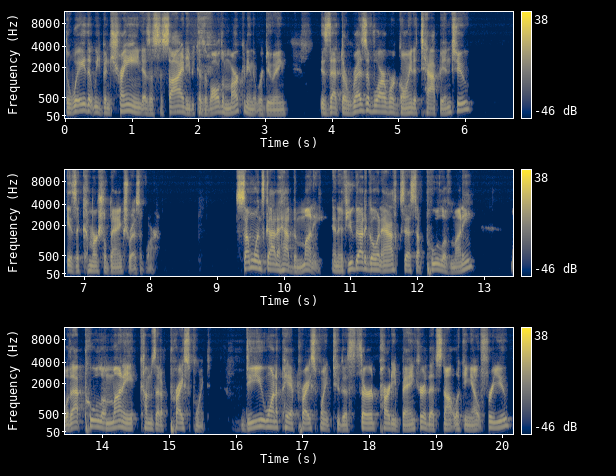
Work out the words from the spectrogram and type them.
The way that we've been trained as a society because of all the marketing that we're doing is that the reservoir we're going to tap into is a commercial bank's reservoir. Someone's got to have the money. And if you got to go and access a pool of money, well, that pool of money comes at a price point. Do you want to pay a price point to the third party banker that's not looking out for you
